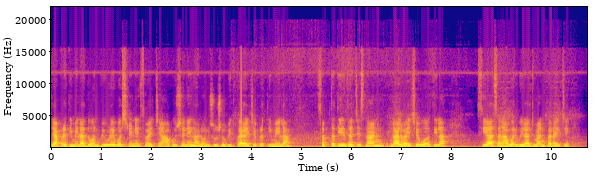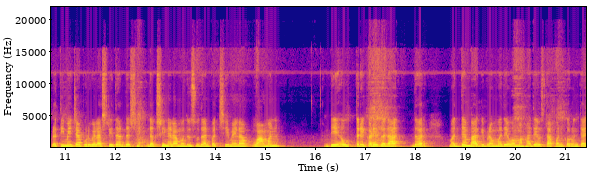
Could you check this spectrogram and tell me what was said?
त्या प्रतिमेला दोन पिवळे वस्त्रे नेसवायचे आभूषणे घालून सुशोभित करायचे प्रतिमेला सप्ततीर्थाचे स्नान घालवायचे व तिला सिंहासनावर विराजमान करायचे. प्रतिमेच्या पूर्वेला श्रीधर दक्षि दक्षिणेला मधुसूदन पश्चिमेला वामन देह उत्तरेकडे गदाधर मध्यमभागी ब्रह्मदेव व महादेव स्थापन करून त्या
